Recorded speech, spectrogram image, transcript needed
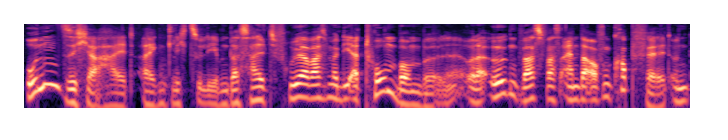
Unsicherheit eigentlich zu leben. Das halt, früher war es mal die Atombombe ne? oder irgendwas, was einem da auf den Kopf fällt. Und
